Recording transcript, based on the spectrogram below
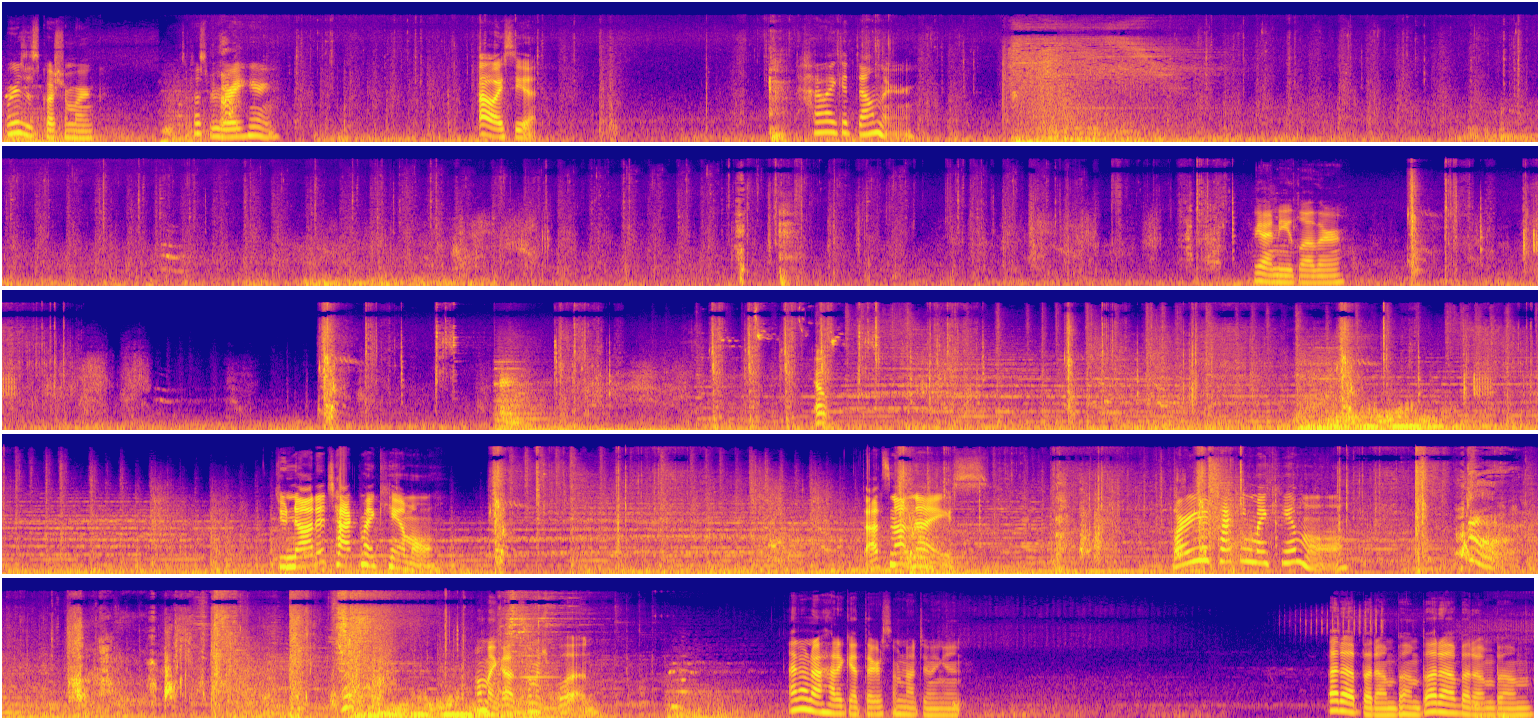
Where is this question mark? It's supposed to be right here. Oh, I see it. How do I get down there? Yeah, I need leather. Oh. Do not attack my camel. That's not nice. Why are you attacking my camel? Oh my god, so much blood. I don't know how to get there, so I'm not doing it. Ba-da ba-dum bum ba-da ba-dum bum.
